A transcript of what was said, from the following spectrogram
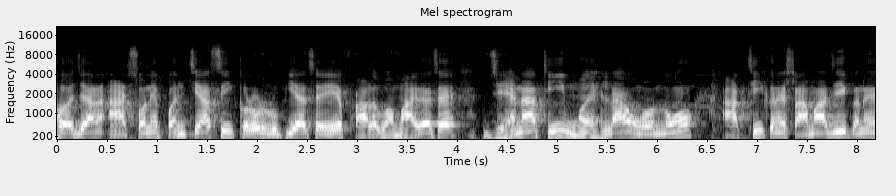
હજાર આઠસો પંચ્યાસી કરોડ રૂપિયા છે, એ ફાળવવામાં આવ્યા છે. જેનાથી મહિલાઓનો આર્થિક અને સામાજિક અને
